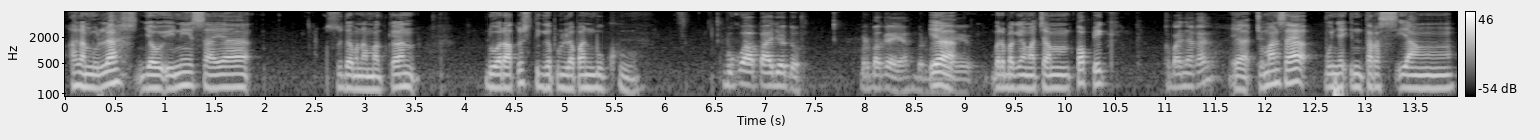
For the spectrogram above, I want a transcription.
alhamdulillah sejauh ini saya sudah menamatkan 238 buku. Buku apa aja tuh? Berbagai ya, berbagai. Ya, berbagai macam topik. Kebanyakan? Ya, cuman saya punya interest yang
